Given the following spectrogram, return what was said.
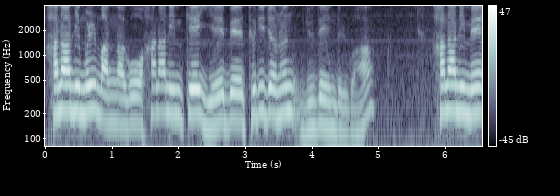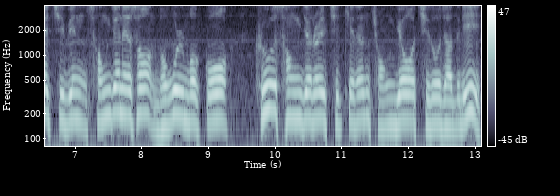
하나님을 만나고 하나님께 예배 드리려는 유대인들과 하나님의 집인 성전에서 녹을 먹고 그 성전을 지키는 종교 지도자들이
